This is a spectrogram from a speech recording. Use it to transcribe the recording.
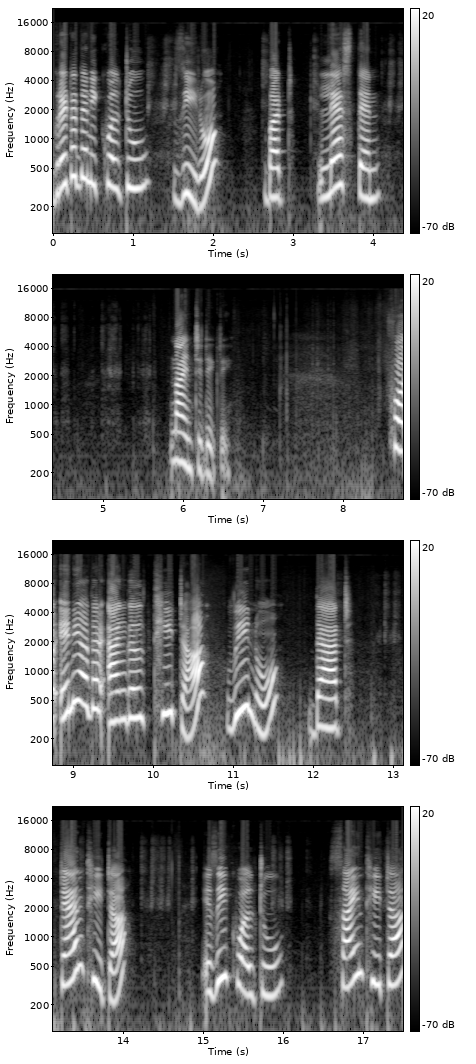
greater than equal to 0, but less than 90 degree. For any other angle theta, we know that tan theta is equal to sine theta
